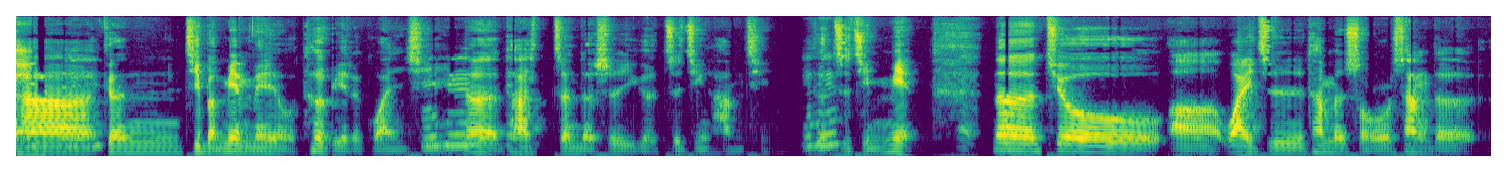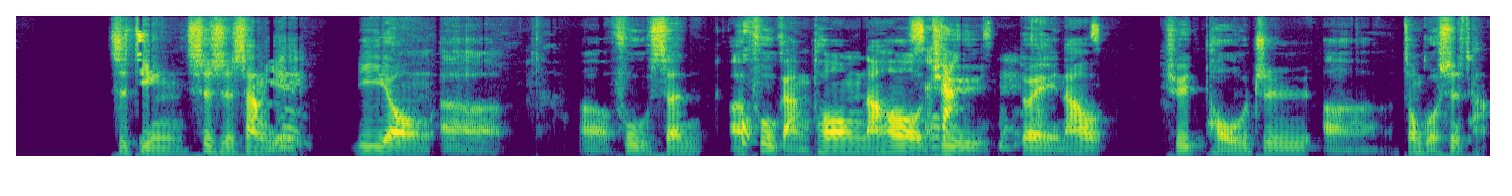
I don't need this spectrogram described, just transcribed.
它跟基本面没有特别的关系。嗯、那它真的是一个资金行情，嗯、一个资金面。嗯、那就呃外资他们手头上的资金，事实上也利用、嗯、呃呃富深呃富港通，然后去、嗯、对，然后。去投资呃中国市场，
